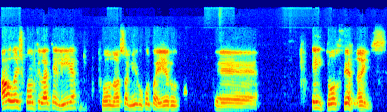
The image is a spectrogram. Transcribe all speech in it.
Aulas com Filatelia, com o nosso amigo companheiro é, Heitor Fernandes.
